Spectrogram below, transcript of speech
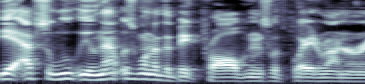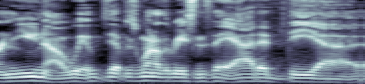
Yeah, absolutely. And that was one of the big problems with Blade Runner. And, you know, it, it was one of the reasons they added the, uh,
